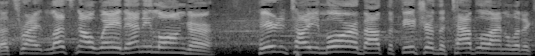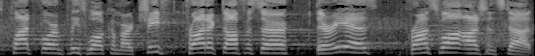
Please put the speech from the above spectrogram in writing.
That's right. Let's not wait any longer. Here to tell you more about the future of the Tableau Analytics platform, please welcome our Chief Product Officer. There he is, Francois Ajenstat.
